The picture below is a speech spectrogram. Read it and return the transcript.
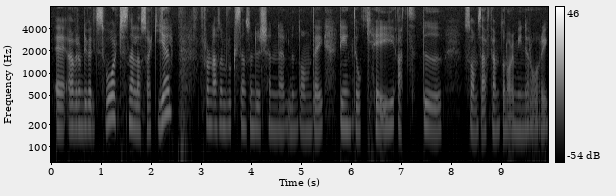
Eh, även om det är väldigt svårt, snälla sök hjälp från alltså, en vuxen som du känner runt om dig. Det är inte okej att du som så här 15-årig minderårig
